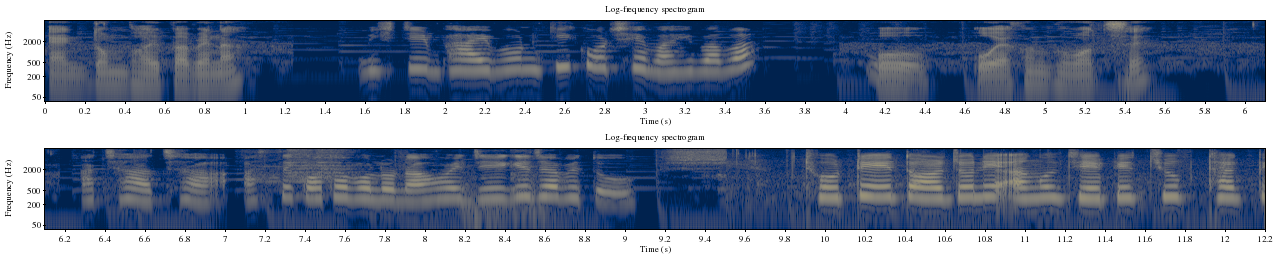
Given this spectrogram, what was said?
একদম ভয় পাবে না? মিষ্টির ভাই বোন কি করছে মাহি বাবা? ও ও এখন ঘুমোচ্ছে? আচ্ছা আচ্ছা আস্তে কথা বলো, না হয় জেগে যাবে তো। ঠোঁটে তর্জনী আঙুল চেপে চুপ থাকতে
